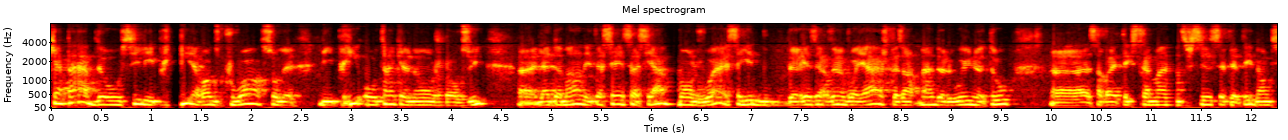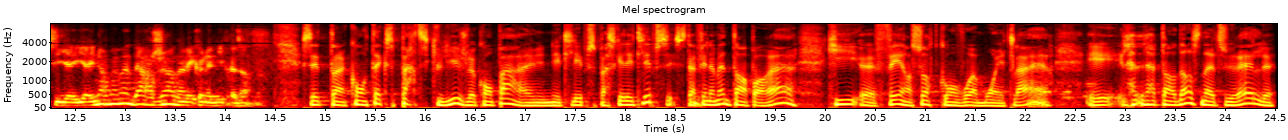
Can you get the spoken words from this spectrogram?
capables de hausser les prix, d'avoir du pouvoir sur les prix autant qu'elles l'ont aujourd'hui. Euh, la demande est assez insatiable. On le voit. Essayer de, réserver un voyage présentement, de louer une auto, euh, ça va être extrêmement difficile cet été. Donc, il y a, énormément d'argent dans l'économie présentement. C'est un contexte particulier. Je le compare à une éclipse parce que l'éclipse, c'est un phénomène temporaire qui fait en sorte qu'on voit moins clair. Et la tendance naturelle,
